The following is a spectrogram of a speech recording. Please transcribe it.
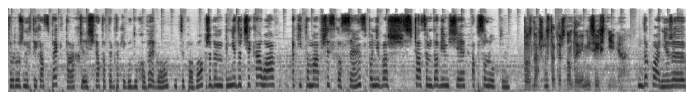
w różnych tych aspektach świata tego takiego duchowego typowo, żebym nie dociekała, jaki to ma wszystko sens, ponieważ z czasem dowiem się absolutu. Poznasz ostateczną tajemnicę istnienia. Dokładnie, że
